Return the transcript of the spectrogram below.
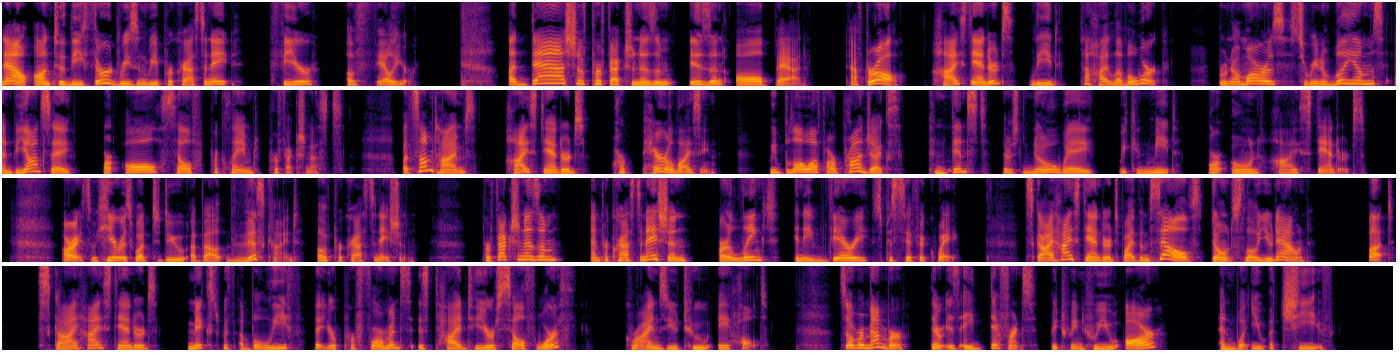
Now, on to the third reason we procrastinate fear of failure. A dash of perfectionism isn't all bad. After all, high standards lead to high level work. Bruno Mars, Serena Williams, and Beyonce are all self proclaimed perfectionists. But sometimes high standards are paralyzing. We blow off our projects convinced there's no way we can meet our own high standards. All right, so here is what to do about this kind of procrastination. Perfectionism and procrastination are linked in a very specific way. Sky high standards by themselves don't slow you down, but sky high standards mixed with a belief that your performance is tied to your self worth grinds you to a halt. So remember, there is a difference between who you are and what you achieve.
